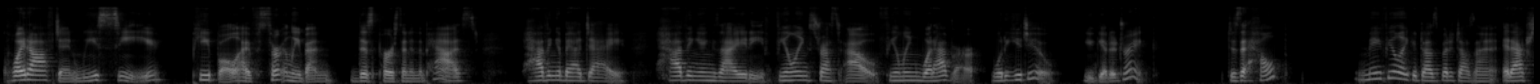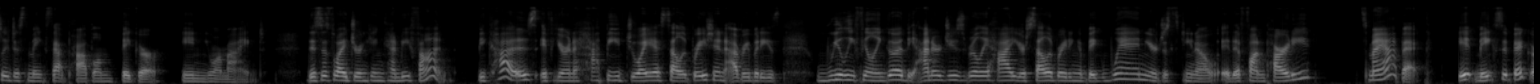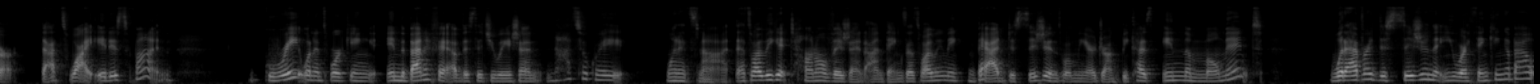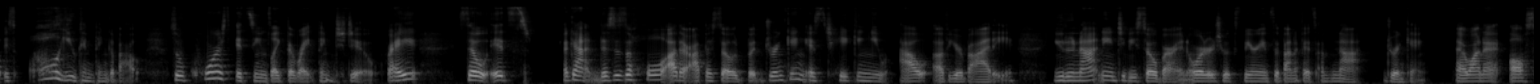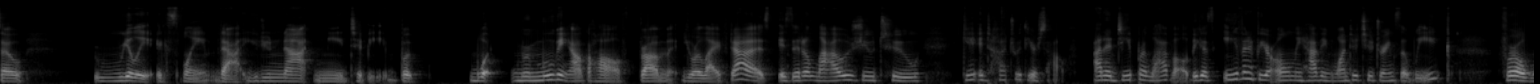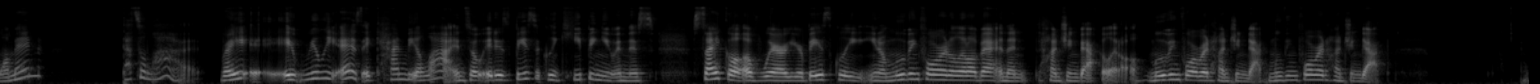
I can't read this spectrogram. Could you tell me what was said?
quite often we see people, I've certainly been this person in the past, having a bad day, having anxiety, feeling stressed out, feeling whatever. What do you do? You get a drink. Does it help? may feel like it does, but it doesn't. It actually just makes that problem bigger in your mind. This is why drinking can be fun because if you're in a happy, joyous celebration, everybody's really feeling good, the energy is really high, you're celebrating a big win, you're just, you know, at a fun party, it's myopic. It makes it bigger. That's why it is fun. Great when it's working in the benefit of the situation, not so great when it's not. That's why we get tunnel visioned on things. That's why we make bad decisions when we are drunk because in the moment, whatever decision that you are thinking about is all you can think about. So, of course, it seems like the right thing to do, right? So, it's again, this is a whole other episode, but drinking is taking you out of your body. You do not need to be sober in order to experience the benefits of not drinking. I want to also really explain that you do not need to be, but what removing alcohol from your life does is it allows you to get in touch with yourself on a deeper level. Because even if you're only having one to two drinks a week for a woman, that's a lot. right? It really is. It can be a lot. And so it is basically keeping you in this cycle of where you're basically, you know, moving forward a little bit and then hunching back a little, moving forward, hunching back, moving forward, hunching back.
